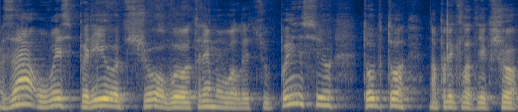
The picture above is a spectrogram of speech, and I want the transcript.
за увесь період, що ви отримували цю пенсію. Тобто, наприклад, якщо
